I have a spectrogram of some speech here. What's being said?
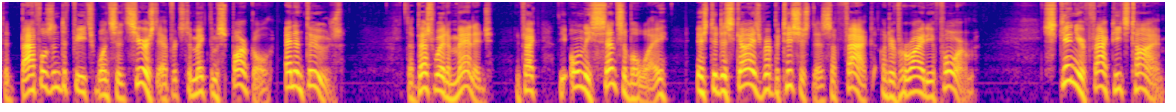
that baffles and defeats one's sincerest efforts to make them sparkle and enthuse. The best way to manage, in fact, the only sensible way, is to disguise repetitiousness of fact under variety of form. Skin your fact each time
